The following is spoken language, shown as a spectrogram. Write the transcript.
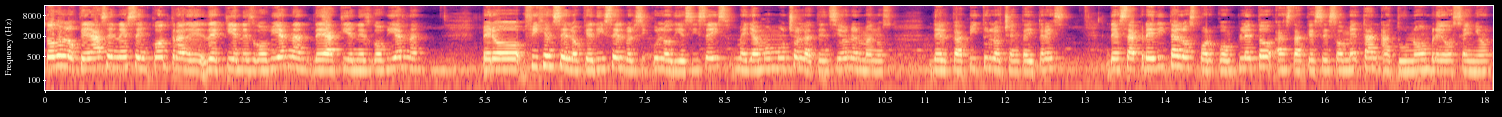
todo lo que hacen es en contra de, de quienes gobiernan, de a quienes gobiernan. Pero fíjense lo que dice el versículo 16, me llamó mucho la atención, hermanos, del capítulo 83 desacredítalos por completo hasta que se sometan a tu nombre, oh Señor.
